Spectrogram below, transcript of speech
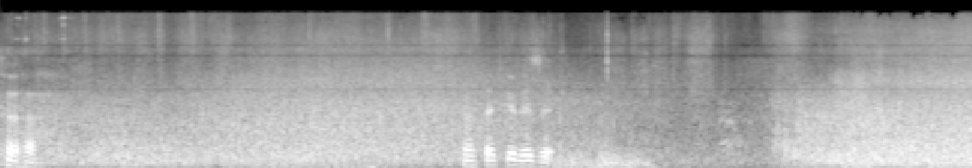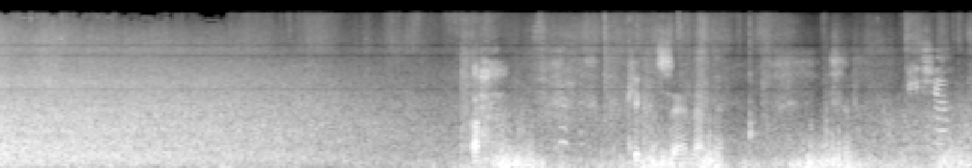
Not that good, is it? Oh, kicking sand at me. Measha?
